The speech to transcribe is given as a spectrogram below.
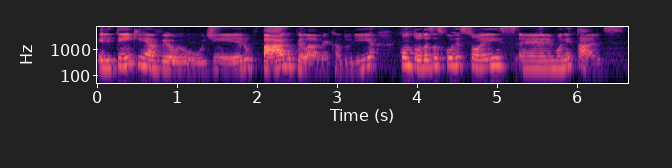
ele tem que reaver o, o dinheiro pago pela mercadoria com todas as correções é, monetárias.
